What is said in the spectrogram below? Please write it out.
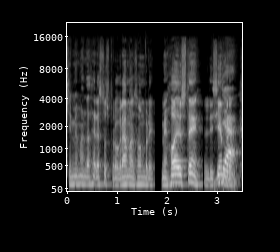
¿Quién me manda a hacer estos programas, hombre? Me jode usted, el diciembre.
